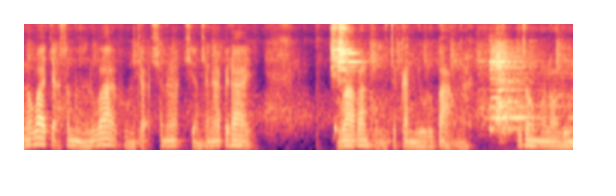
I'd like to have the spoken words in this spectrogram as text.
แล้วว่าจะเสมอหรือว่าผมจะชนะเฉือนชนะไปได้หรือว่าบ้านผมจะกันอยู่หรือเปล่านะ ก็ต้องมารอลุ้น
